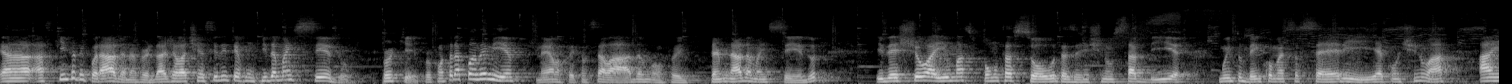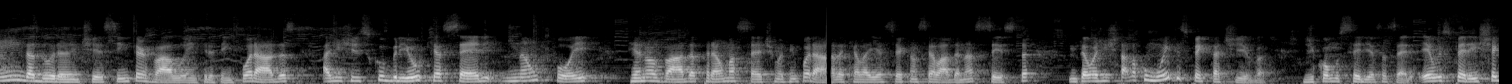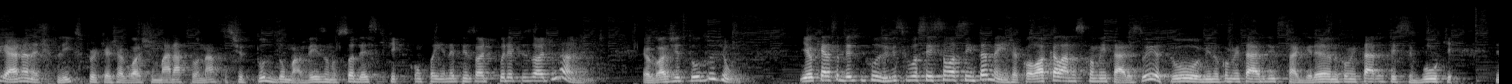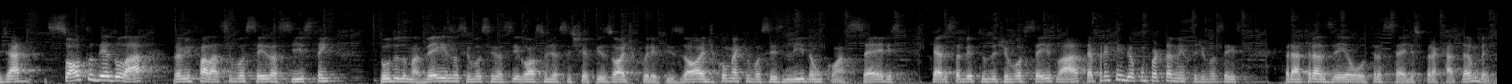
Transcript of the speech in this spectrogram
A, a quinta temporada, na verdade, ela tinha sido interrompida mais cedo. Por quê? Por conta da pandemia, né? Ela foi cancelada, foi terminada mais cedo e deixou aí umas pontas soltas. A gente não sabia muito bem como essa série ia continuar. Ainda durante esse intervalo entre temporadas, a gente descobriu que a série não foi renovada para uma sétima temporada, que ela ia ser cancelada na sexta. Então a gente estava com muita expectativa de como seria essa série. Eu esperei chegar na Netflix, porque eu já gosto de maratonar, assistir tudo de uma vez. Eu não sou desse que fica acompanhando episódio por episódio, não, gente. Eu gosto de tudo junto. E eu quero saber, inclusive, se vocês são assim também. Já coloca lá nos comentários do YouTube, no comentário do Instagram, no comentário do Facebook. Já solta o dedo lá para me falar se vocês assistem tudo de uma vez ou se vocês assim, gostam de assistir episódio por episódio, como é que vocês lidam com as séries. Quero saber tudo de vocês lá, até para entender o comportamento de vocês para trazer outras séries para cá também.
